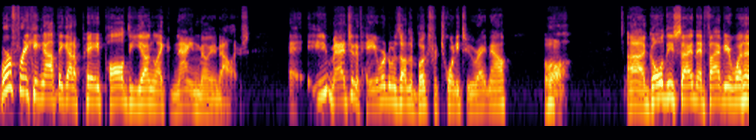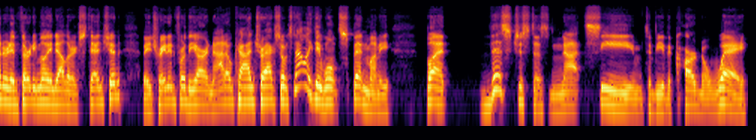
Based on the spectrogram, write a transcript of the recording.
we're freaking out. They got to pay Paul DeJong like $9 million. Eh, you imagine if Heyward was on the books for 22 right now? Oh, uh, Goldie signed that five year, $130 million extension. They traded for the Arenado contract. So it's not like they won't spend money, but this just does not seem to be the Cardinal way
